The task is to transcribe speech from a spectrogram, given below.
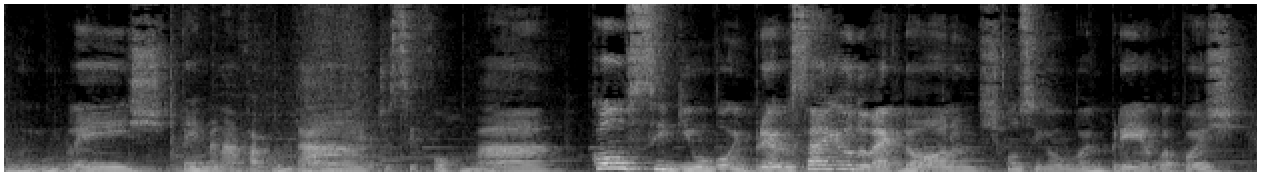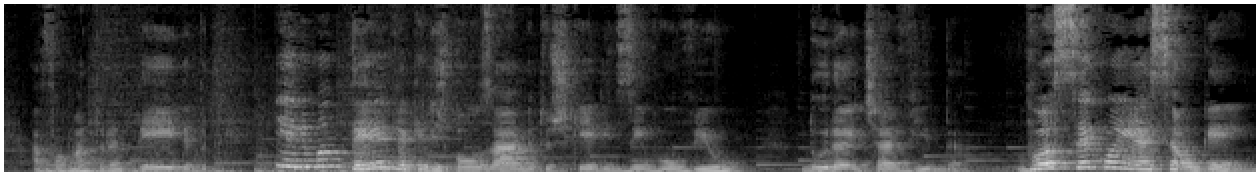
no inglês, terminar a faculdade, se formar, conseguiu um bom emprego, saiu do McDonald's, conseguiu um bom emprego após a formatura dele. E ele manteve aqueles bons hábitos que ele desenvolveu durante a vida. Você conhece alguém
